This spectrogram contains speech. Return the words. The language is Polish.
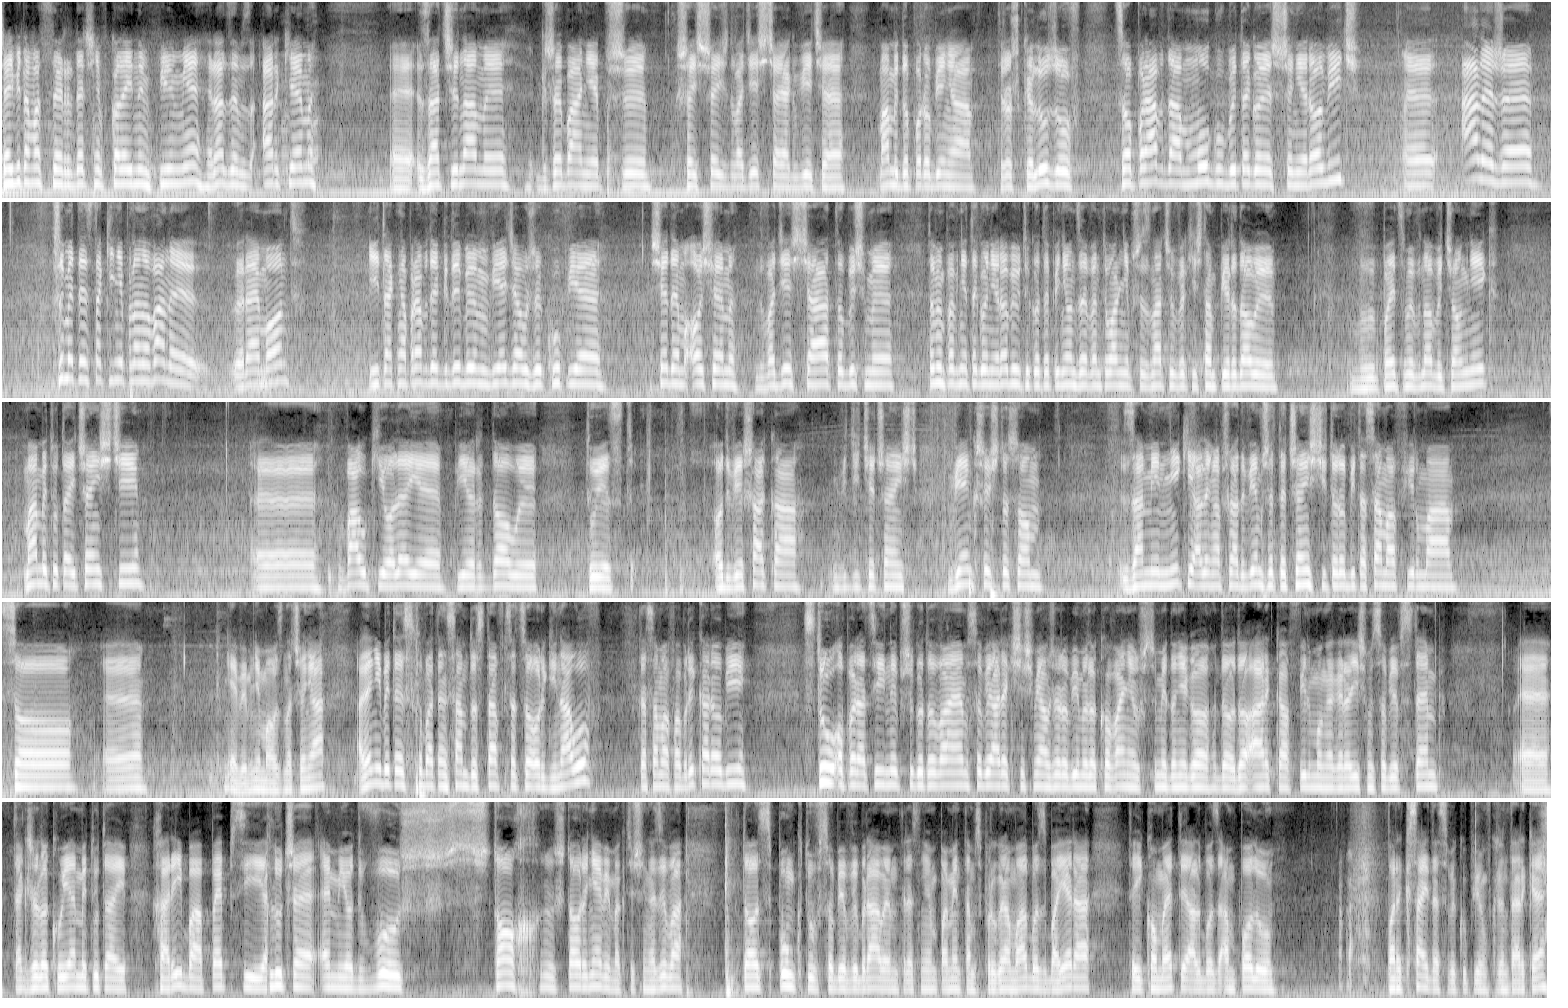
Cześć, witam was serdecznie w kolejnym filmie razem z Arkiem. E, zaczynamy grzebanie przy 6620. Jak wiecie, mamy do porobienia troszkę luzów. Co prawda, mógłby tego jeszcze nie robić, e, ale że w sumie to jest taki nieplanowany remont. I tak naprawdę, gdybym wiedział, że kupię 7, 8, 20, to byśmy, to bym pewnie tego nie robił, tylko te pieniądze ewentualnie przeznaczył w jakieś tam pierdoły w, powiedzmy w nowy ciągnik. Mamy tutaj części, e, wałki, oleje, pierdoły. Tu jest od wieszaka, widzicie część. Większość to są zamienniki, ale na przykład wiem, że te części to robi ta sama firma, co... E, nie wiem, nie ma oznaczenia, ale niby to jest chyba ten sam dostawca co oryginałów. Ta sama fabryka robi. Stół operacyjny przygotowałem sobie. Arek się śmiał, że robimy lokowanie. Już w sumie do niego, do, do Arka filmu nagraliśmy sobie wstęp. E, także lokujemy tutaj Hariba, Pepsi, klucze MJ2, Sztoch, Sztory, nie wiem jak to się nazywa. To z punktów sobie wybrałem, teraz nie wiem, pamiętam z programu, albo z Bayera, tej komety, albo z Ampolu. Parkside'a sobie kupiłem wkrętarkę.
